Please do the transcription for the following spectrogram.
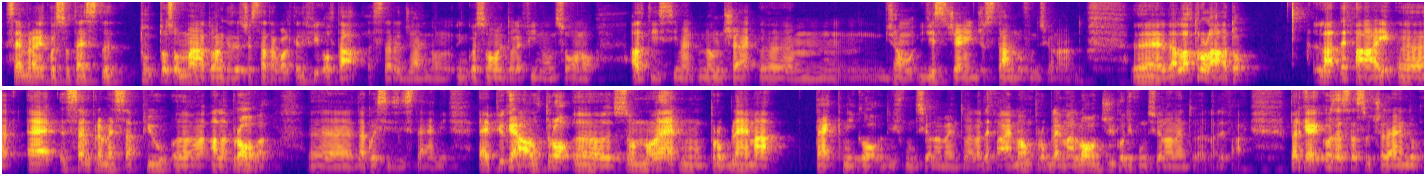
sembra che questo test, tutto sommato, anche se c'è stata qualche difficoltà, sta reggendo. In questo momento le fee non sono altissime, non c'è, ehm, diciamo, gli exchange stanno funzionando. Eh, dall'altro lato, la DeFi eh, è sempre messa più eh, alla prova eh, da questi sistemi e più che altro eh, so, non è un problema tecnico di funzionamento della DeFi, ma un problema logico di funzionamento della DeFi. Perché cosa sta succedendo?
